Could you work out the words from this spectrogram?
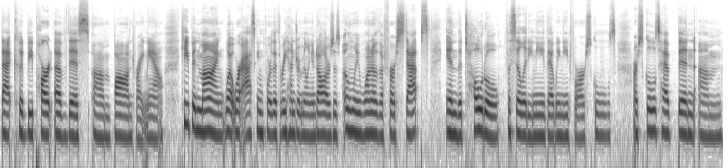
that could be part of this um, bond right now. Keep in mind what we're asking for the $300 million is only one of the first steps in the total facility need that we need for our schools. Our schools have been um,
